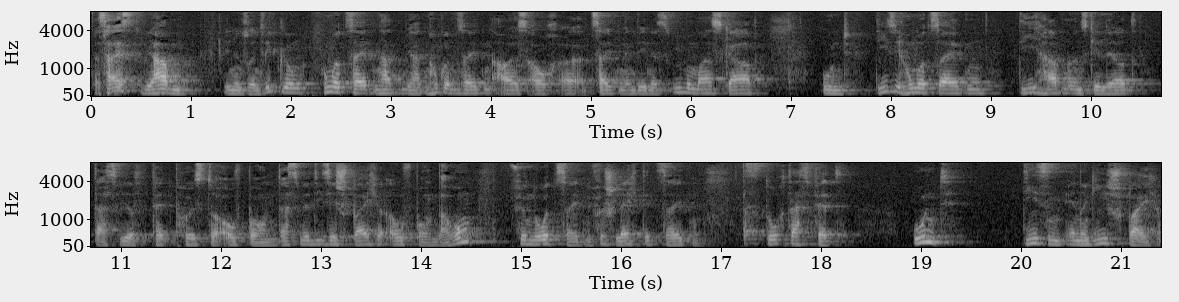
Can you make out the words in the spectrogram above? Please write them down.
Das heißt, wir haben in unserer Entwicklung Hungerzeiten hatten, wir hatten Hungerzeiten als auch äh, Zeiten, in denen es Übermaß gab. Und diese Hungerzeiten, die haben uns gelehrt, dass wir Fettpolster aufbauen, dass wir diese Speicher aufbauen. Warum? Für Notzeiten, für schlechte Zeiten. Das durch das Fett und diesem Energiespeicher,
